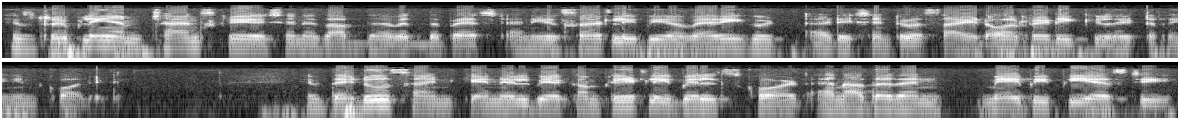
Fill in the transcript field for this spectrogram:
His dribbling and chance creation is up there with the best, and he'll certainly be a very good addition to a side already glittering in quality. If they do sign Kane, it'll be a completely built squad, and other than maybe PSG,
